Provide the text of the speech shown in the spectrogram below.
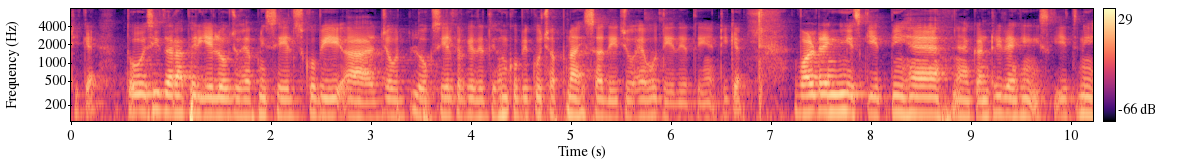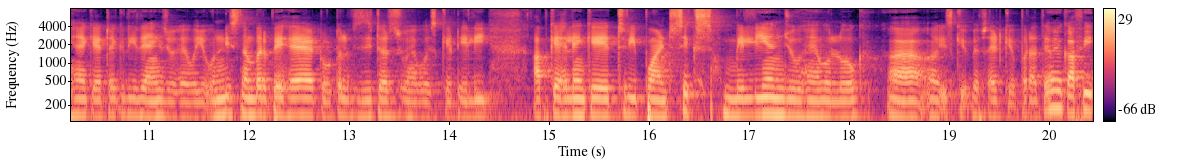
ठीक है। तो इसी तरह फिर ये लोग जो है अपनी सेल्स को भी जो लोग सेल करके देते हैं उनको भी कुछ अपना हिस्सा दे, जो है वो दे देते हैं ठीक है? वर्ल्ड रैंकिंग इसकी इतनी है कंट्री रैंकिंग इसकी इतनी है कैटेगरी रैंक जो है वो ये उन्नीस नंबर पर है टोटल विजिटर्स जो है वो इसके डेली आप कह लें कि थ्री मिलियन जो हैं वो लोग इसकी वेबसाइट के ऊपर आते हैं। काफ़ी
